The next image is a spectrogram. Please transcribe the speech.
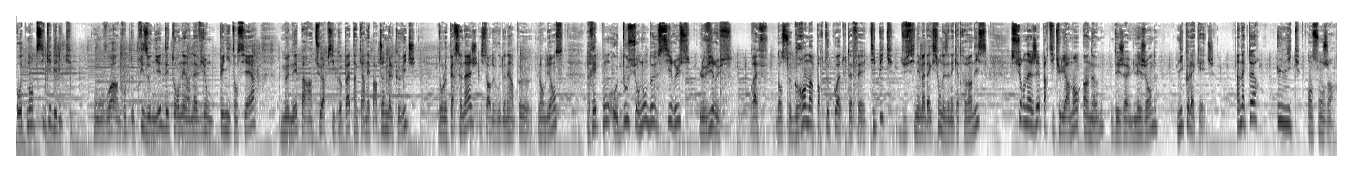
hautement psychédélique, où on voit un groupe de prisonniers détourner un avion pénitentiaire mené par un tueur psychopathe incarné par John Malkovich, dont le personnage, histoire de vous donner un peu l'ambiance, répond au doux surnom de Cyrus le virus. Bref, dans ce grand n'importe quoi tout à fait typique du cinéma d'action des années 90, surnageait particulièrement un homme, déjà une légende, Nicolas Cage. Un acteur unique en son genre,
